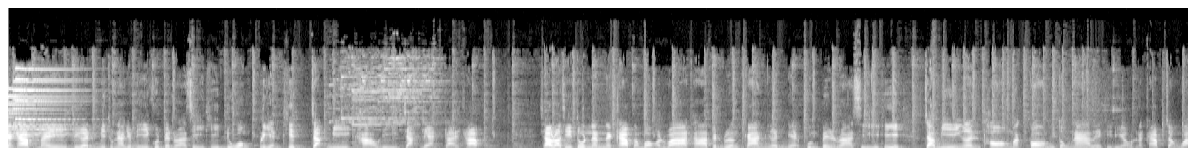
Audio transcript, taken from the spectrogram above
นะครับในเดือนมิถุนายนนี้คุณเป็นราศีที่ดวงเปลี่ยนทิศจะมีข่าวดีจากแดนไกลครับาวราศีตุลนนั้นนะครับต้องบอกก่อนว่าถ้าเป็นเรื่องการเงินเนี่ยคุณเป็นราศีที่จะมีเงินทองมากองอยู่ตรงหน้าเลยทีเดียวนะครับจังหวะ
